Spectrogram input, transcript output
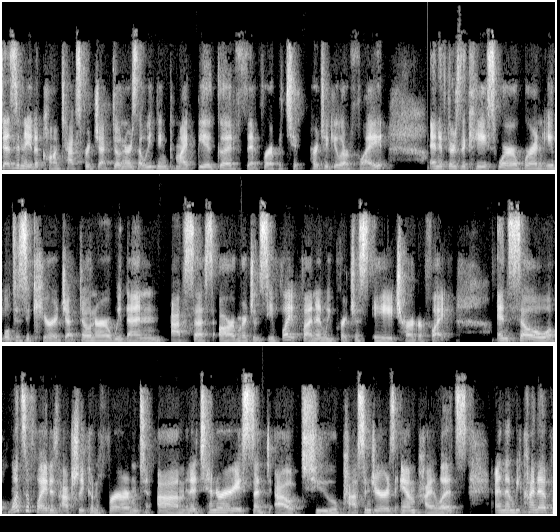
designated contacts for jet donors that we think might be a good fit for a particular flight. And if there's a case where we're unable to secure a jet donor, we then access our emergency flight fund and we purchase a charter flight. And so once a flight is actually confirmed, um, an itinerary is sent out to passengers and pilots. And then we kind of,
